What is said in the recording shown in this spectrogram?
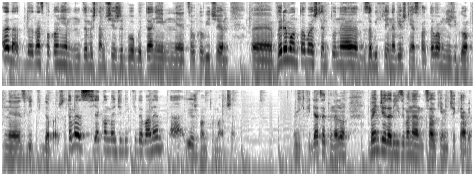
ale na, na spokojnie domyślam się, że byłoby taniej całkowicie e, wyremontować ten tunel, zrobić tutaj nawierzchnię asfaltową, niż go e, zlikwidować. Natomiast jak on będzie likwidowany, a już Wam tłumaczę likwidacja tunelu będzie realizowana całkiem ciekawie,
